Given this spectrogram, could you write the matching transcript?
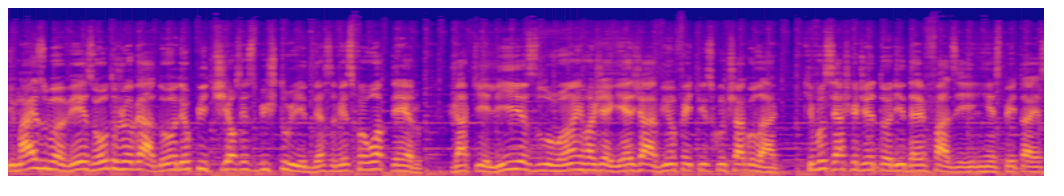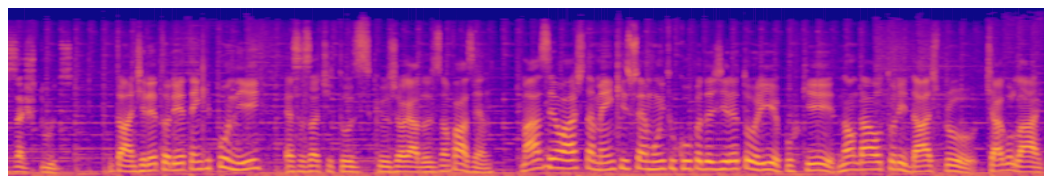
E mais uma vez, outro jogador deu piti ao ser substituído. Dessa vez foi o Otero, já que Elias, Luan e Roger Guedes já haviam feito isso com o Thiago Lag. O que você acha que a diretoria deve fazer em respeito a essas atitudes? Então, a diretoria tem que punir essas atitudes que os jogadores estão fazendo. Mas eu acho também que isso é muito culpa da diretoria, porque não dá autoridade pro Thiago Lag,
